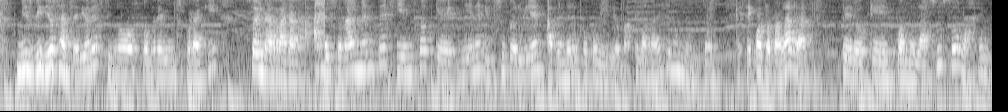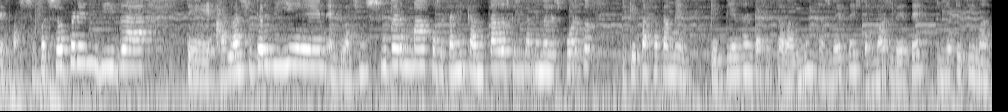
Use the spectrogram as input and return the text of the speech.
mis vídeos anteriores, si no os pondré links por aquí, soy una rácana. Personalmente pienso que viene súper bien aprender un poco el idioma. Te lo agradecen un montón. Que sé cuatro palabras, pero que cuando las uso la gente está súper sorprendida, te hablan súper bien, en plan son súper majos, están encantados que estés haciendo el esfuerzo y qué pasa también, que piensan que has estado ahí muchas veces o más veces y no te timan.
